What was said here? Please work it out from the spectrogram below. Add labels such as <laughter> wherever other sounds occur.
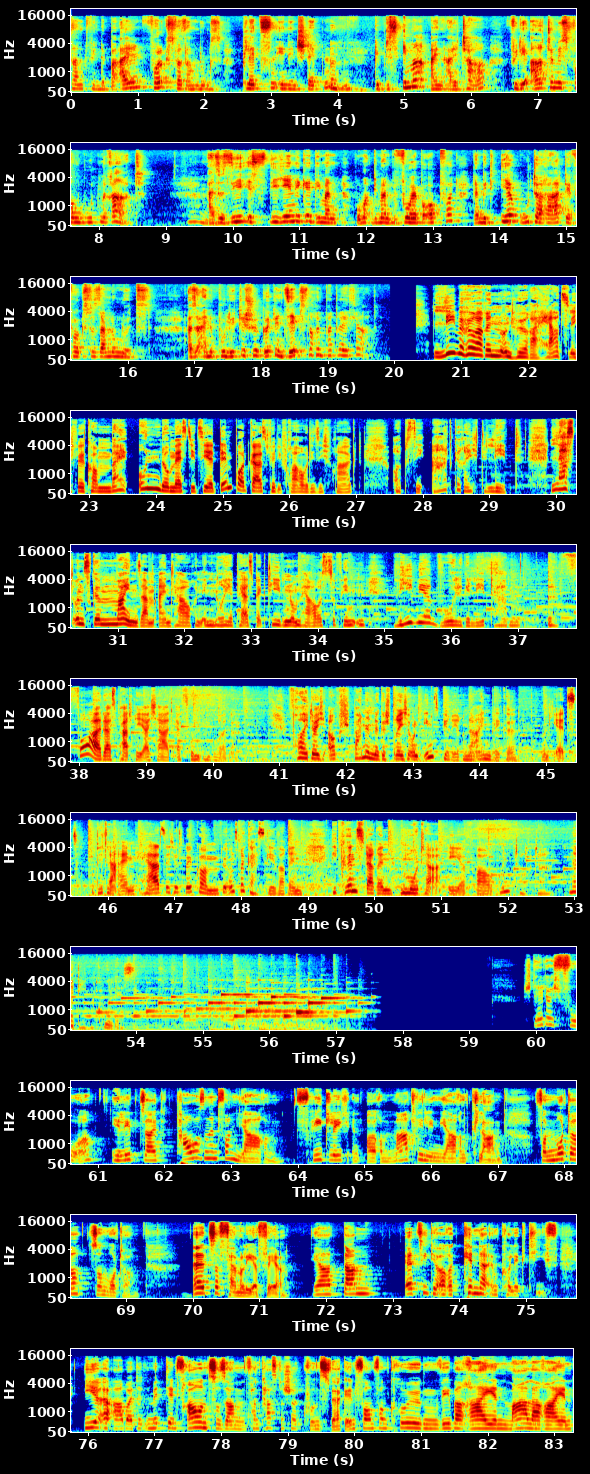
interessant finde, bei allen Volksversammlungsplätzen in den Städten mhm. gibt es immer einen Altar für die Artemis vom Guten Rat. Mhm. Also sie ist diejenige, die man, man, die man vorher beopfert, damit ihr guter Rat der Volksversammlung nützt. Also eine politische Göttin, selbst noch im Patriarchat. Liebe Hörerinnen und Hörer, herzlich willkommen bei Undomestiziert, dem Podcast für die Frau, die sich fragt, ob sie artgerecht lebt. Lasst uns gemeinsam eintauchen in neue Perspektiven, um herauszufinden, wie wir wohl gelebt haben, bevor das Patriarchat erfunden wurde. Freut euch auf spannende Gespräche und inspirierende Einblicke. Und jetzt bitte ein herzliches Willkommen für unsere Gastgeberin, die Künstlerin, Mutter, Ehefrau und Tochter Nadine Kulis. Stellt euch vor, ihr lebt seit tausenden von Jahren friedlich in eurem matrilinearen Clan, von Mutter zu Mutter. It's a family affair. Ja, dann erzieht ihr eure Kinder im Kollektiv. Ihr erarbeitet mit den Frauen zusammen fantastische Kunstwerke in Form von Krögen, Webereien, Malereien.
